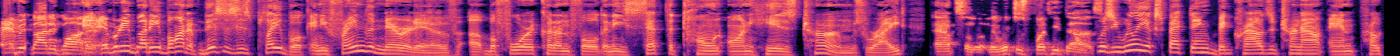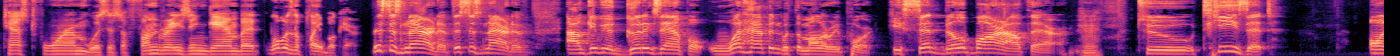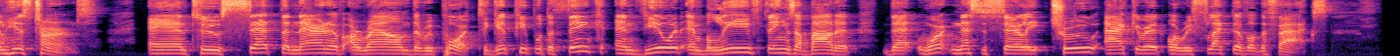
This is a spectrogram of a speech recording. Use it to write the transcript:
Everybody bought it. everybody bought it. This is his playbook, and he framed the narrative uh, before it could unfold, and he set the tone on his terms, right? Absolutely, which is what he does. Was he really expecting big crowds to turn out and protest for him? Was this a fundraising gambit? What was the playbook here? This is narrative. This is narrative. I'll give you a good example. What happened with the Mueller report? He sent Bill Barr out there mm-hmm. to tease it on his terms and to set the narrative around the report to get people to think and view it and believe things about it that weren't necessarily true, accurate, or reflective of the facts.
